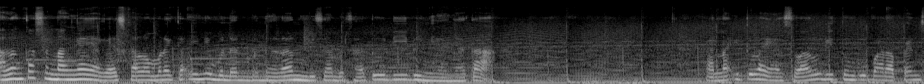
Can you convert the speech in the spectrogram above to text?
Alangkah senangnya ya guys kalau mereka ini benar-beneran bisa bersatu di dunia nyata karena itulah yang selalu ditunggu para fans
